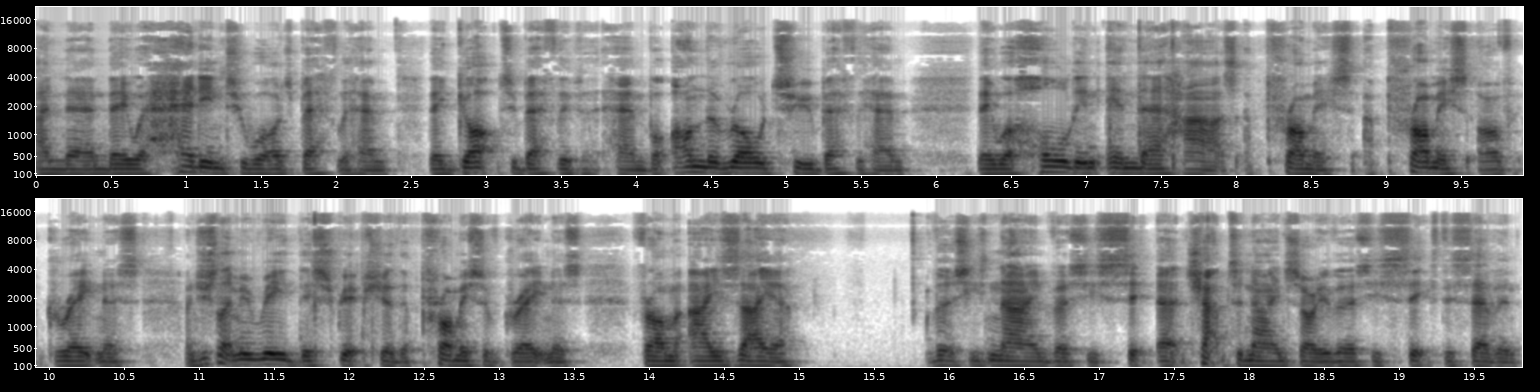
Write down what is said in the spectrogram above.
And then they were heading towards Bethlehem. They got to Bethlehem, but on the road to Bethlehem, they were holding in their hearts a promise, a promise of greatness, and just let me read this scripture, the promise of greatness from Isaiah verses 9 verses six, uh, chapter 9 sorry verses 6 to 7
